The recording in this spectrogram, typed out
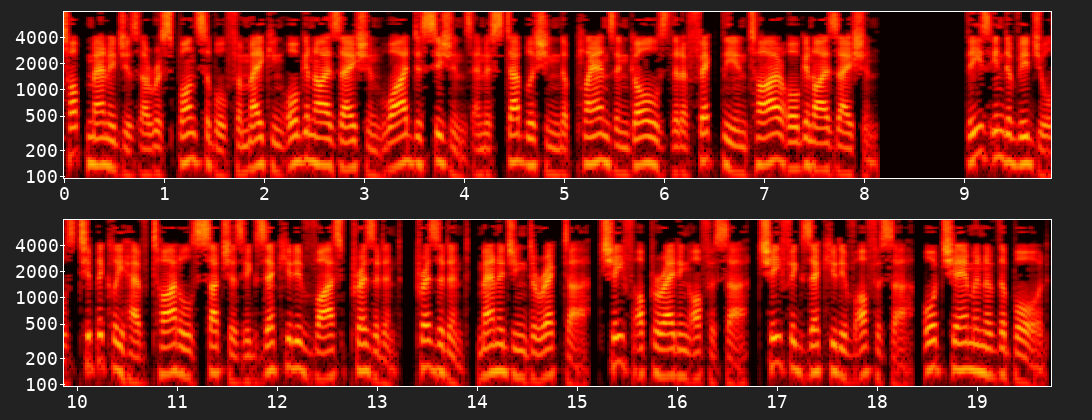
Top managers are responsible for making organization-wide decisions and establishing the plans and goals that affect the entire organization. These individuals typically have titles such as Executive Vice President, President, Managing Director, Chief Operating Officer, Chief Executive Officer, or Chairman of the Board.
